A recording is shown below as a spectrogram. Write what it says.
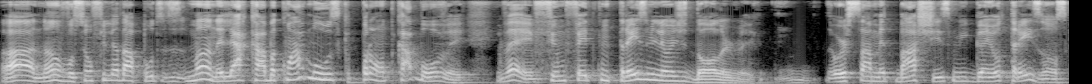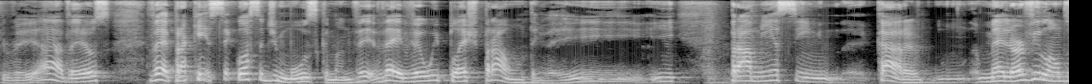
"Ah, não, você é um filho da puta". Mano, ele acaba com a música. Pronto, acabou, velho. Velho, filme feito com 3 milhões de dólares, velho orçamento baixíssimo e ganhou três Oscars, velho. Ah, velho, velho, pra quem você gosta de música, mano, velho, vê o Whiplash pra ontem, velho. E, e pra mim, assim, cara, o melhor vilão do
